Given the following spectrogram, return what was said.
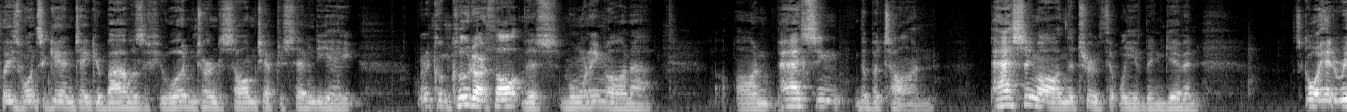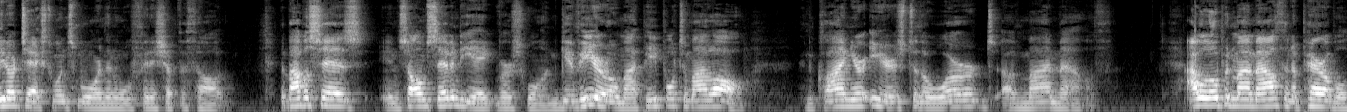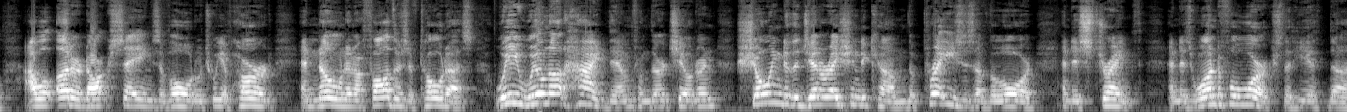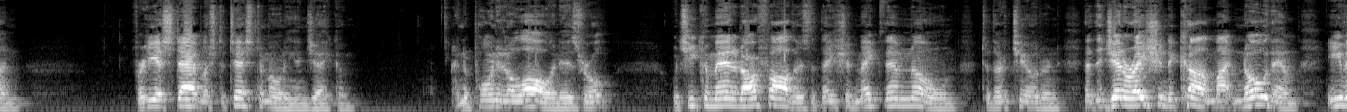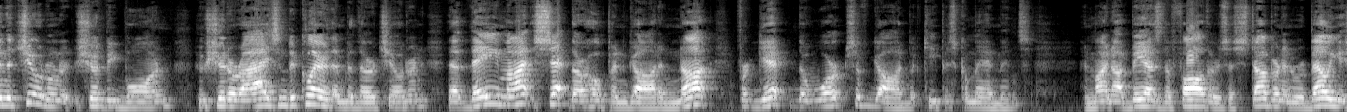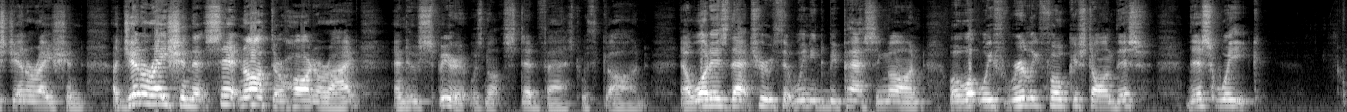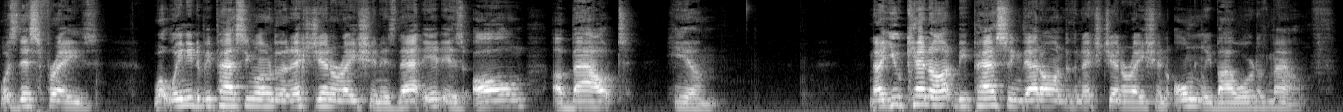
Please once again take your Bibles, if you would, and turn to Psalm chapter 78. We're going to conclude our thought this morning on uh, on passing the baton, passing on the truth that we have been given. Let's go ahead and read our text once more, and then we'll finish up the thought. The Bible says in Psalm 78, verse 1 Give ear, O my people, to my law, incline your ears to the words of my mouth. I will open my mouth in a parable. I will utter dark sayings of old, which we have heard and known, and our fathers have told us. We will not hide them from their children, showing to the generation to come the praises of the Lord, and his strength, and his wonderful works that he hath done. For he established a testimony in Jacob, and appointed a law in Israel which he commanded our fathers that they should make them known to their children, that the generation to come might know them, even the children that should be born, who should arise and declare them to their children, that they might set their hope in God, and not forget the works of God, but keep his commandments, and might not be as their fathers, a stubborn and rebellious generation, a generation that set not their heart aright, and whose spirit was not steadfast with God. Now, what is that truth that we need to be passing on? Well, what we've really focused on this this week was this phrase. What we need to be passing on to the next generation is that it is all about Him. Now, you cannot be passing that on to the next generation only by word of mouth,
